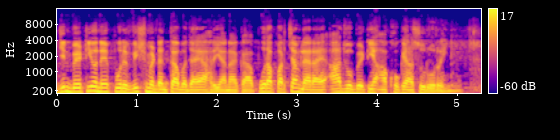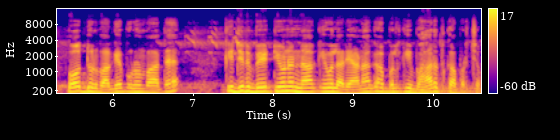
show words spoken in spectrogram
जिन बेटियों ने पूरे विश्व में डंका बजाया हरियाणा का पूरा परचम लहराया आज वो बेटियाँ आँखों के आँसू रो रही हैं। बहुत दुर्भाग्यपूर्ण बात है। कि जिन बेटियों ने ना केवल हरियाणा का बल्कि भारत का परचम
